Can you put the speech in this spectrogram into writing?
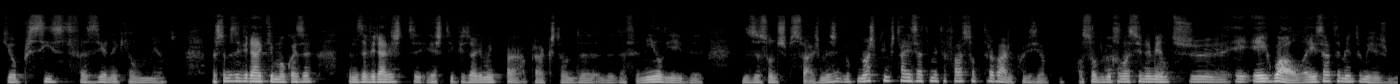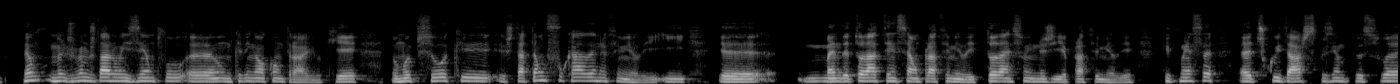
que eu preciso de fazer naquele momento. Mas estamos a virar aqui uma coisa, estamos a virar este, este episódio muito para, para a questão de, de, da família e de, dos assuntos pessoais, mas nós podemos estar exatamente a falar sobre trabalho, por exemplo, ou sobre relacionamentos, é, é igual, é exatamente o mesmo. Não, mas vamos dar um exemplo uh, um bocadinho ao contrário, que é uma pessoa que está tão focada na família e uh, manda toda a atenção para a família toda a sua energia para a família, que começa a descuidar-se, por exemplo, da sua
